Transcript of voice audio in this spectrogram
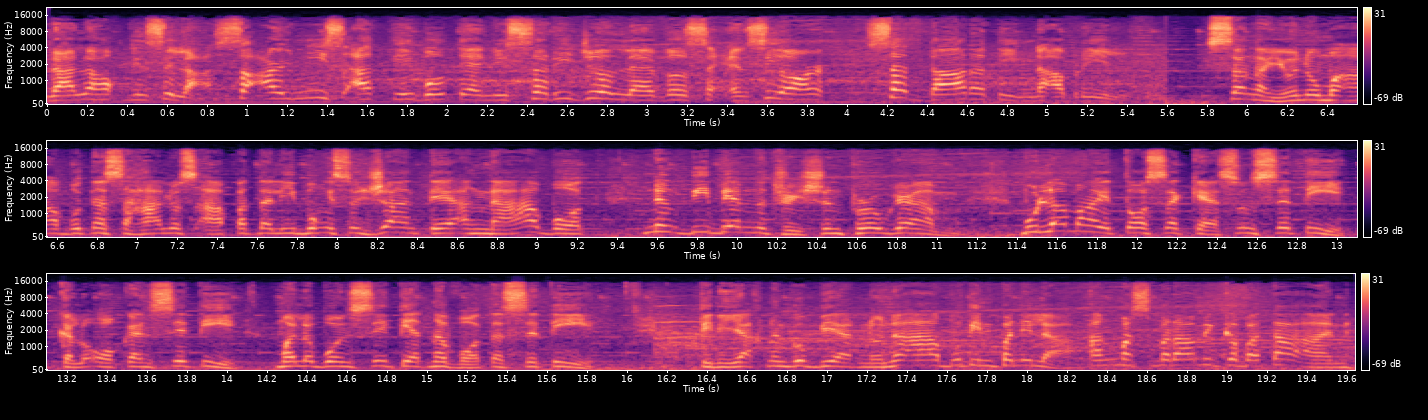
Lalahok din sila sa Arnis at table tennis sa regional level sa NCR sa darating na Abril. Sa ngayon, umaabot na sa halos 4,000 estudyante ang naabot ng BBM Nutrition Program. Mula mga ito sa Quezon City, Caloocan City, Malabon City at Navotas City. Tiniyak ng gobyerno na aabutin pa nila ang mas maraming kabataan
